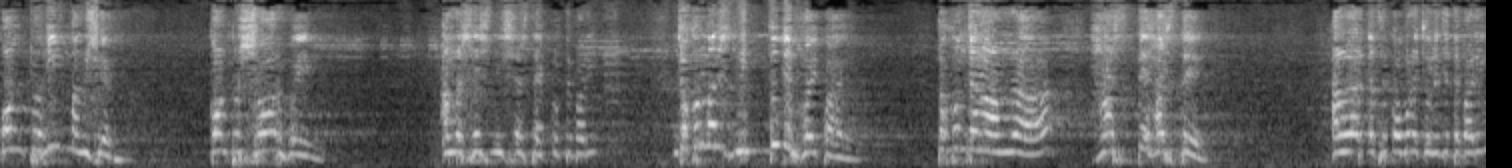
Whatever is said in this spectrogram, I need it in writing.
কণ্ঠহীন মানুষের কণ্ঠস্বর হয়ে আমরা শেষ নিঃশ্বাস ত্যাগ করতে পারি। যখন মানুষ মৃত্যুকে ভয় পায়, তখন যেন আমরা হাসতে হাসতে আল্লাহর কাছে কবরে চলে যেতে পারি।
